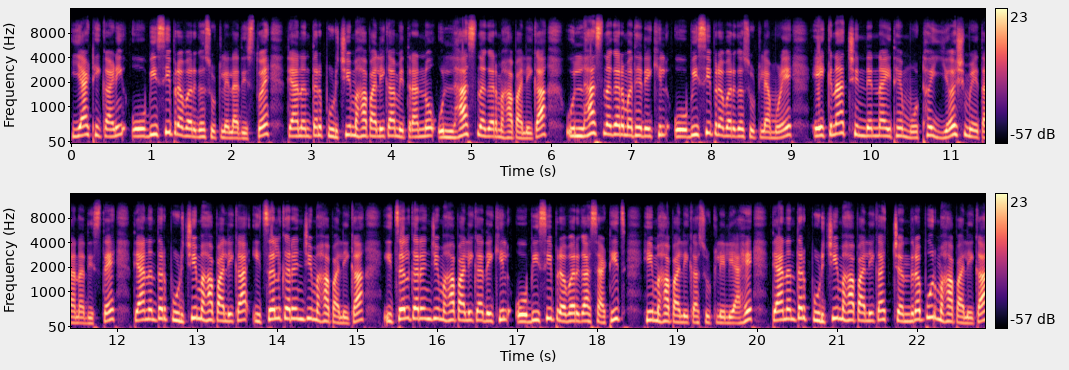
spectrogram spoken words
या ठिकाणी ओबीसी प्रवर्ग सुटलेला दिसतोय. त्यानंतर पुढची महापालिका मित्रांनो उल्हासनगर महापालिका. उल्हासनगरमध्ये देखील ओबीसी प्रवर्ग सुटल्यामुळे एकनाथ शिंदेंना इथे मोठं यश मिळताना दिसतंय. त्यानंतर पुढची महापालिका इचलकरंजी महापालिका. इचलकरंजी महापालिका देखील ओबीसी प्रवर्गासाठीच ही महापालिका सुटलेली आहे. त्यानंतर पुढची महापालिका चंद्रपूर महापालिका.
